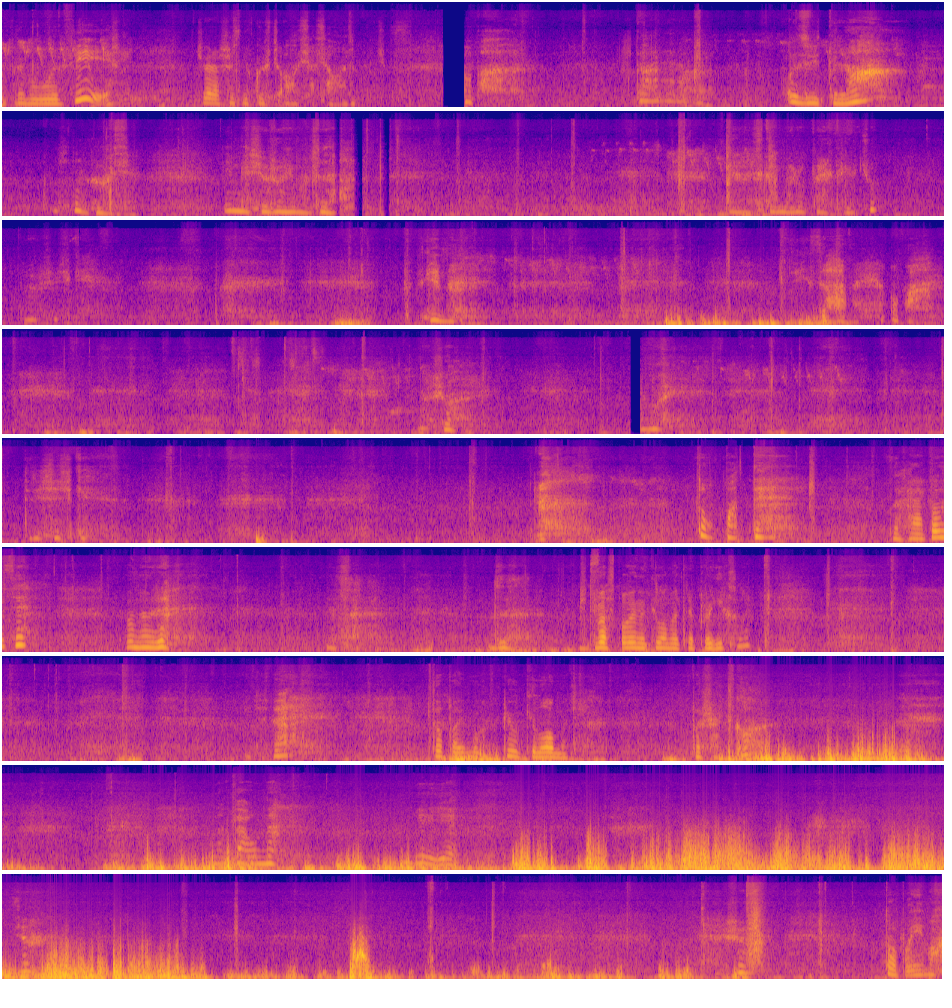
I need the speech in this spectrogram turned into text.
в прямому ефірі. Вчора щось не включалося, сьогодні. Опа. Ось звідтиля. І ми шуруємо туди. Зараз камеру переключу. Трошечки. Такими зігзагами. Опа. Що? Трішечки. Топати. Захекалися. Бо ми вже два з половиною кілометри проїхали. І тепер топаємо пів кілометра. Пешатько. Напевне. Є, є. Все. Що? Топаємо.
